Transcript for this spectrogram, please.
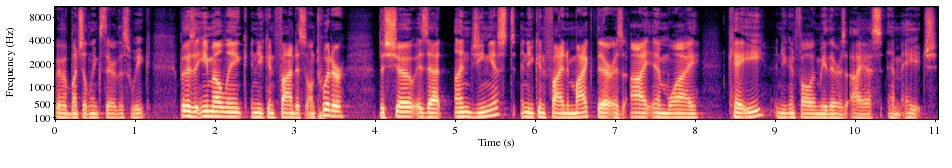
We have a bunch of links there this week. But there's an email link, and you can find us on Twitter. The show is at ungeniused, and you can find Mike there as I M Y K E, and you can follow me there as I S M H.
